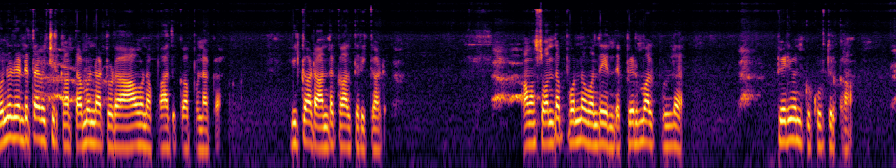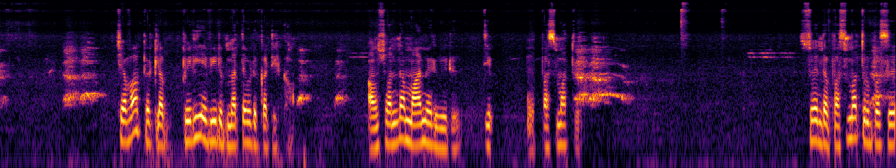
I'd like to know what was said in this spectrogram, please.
ஒன்று ரெண்டு தான் வச்சுருக்கான் தமிழ்நாட்டோட ஆவண பாதுகாப்புனாக்கா. ரிக்கார்டு அந்த காலத்து ரிக்கார்டு அவன் சொந்த பொண்ணை வந்து இந்த பெருமாள் புள்ள பெரியவனுக்கு கொடுத்துருக்கான். செவ்வாப்பேட்டில் பெரிய வீடு மெத்த வீடு கட்டியிருக்கான். அவன் சொந்த மாமியார் வீடு. தி பசுமாத்தூர். ஸோ இந்த பசுமாத்தூர் பஸ்ஸு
